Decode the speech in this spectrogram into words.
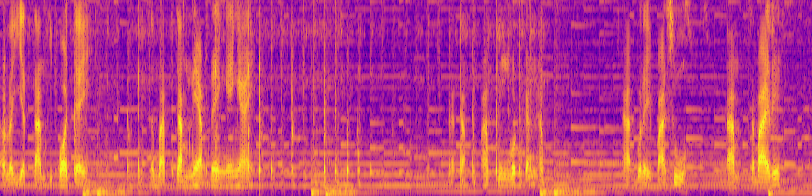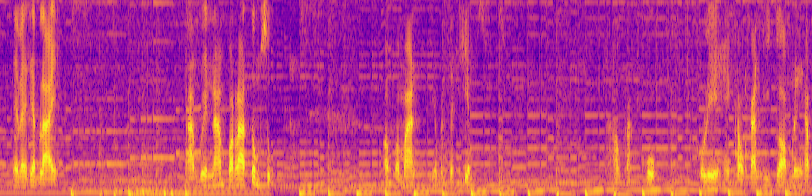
เอาละเอียดตามที่พอใจสำหรับจำแนบได้ง่ายๆนะครับมาปรุงรสกันครับขาดบ่ได้ปลาสู้ตามสบายเลยใช่ไรแซ่บลาย ตามด้วยน้ำปลาร้าต้มสุกพอประมาณเดี๋ยวมันจะเค็มเอากระโขกโคเล่ให้เข้ากันอีกรอบนึงครับ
